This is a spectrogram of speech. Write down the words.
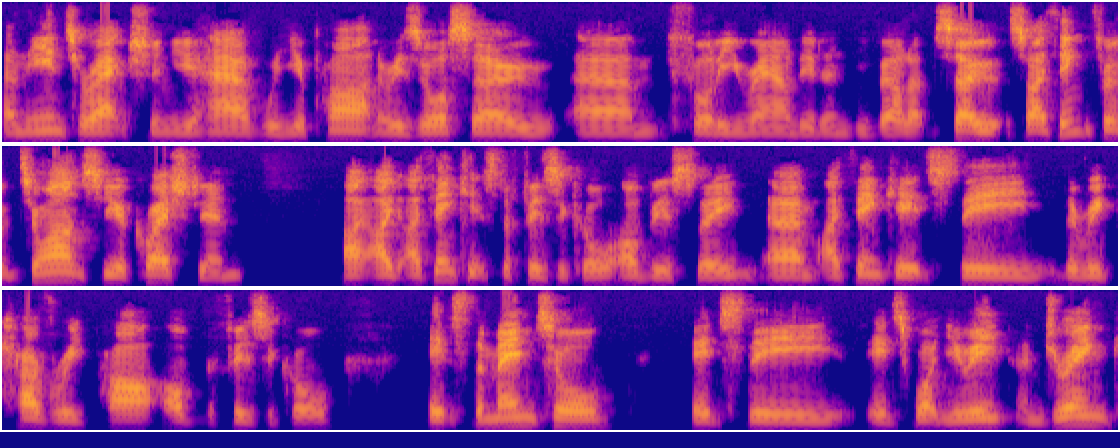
and the interaction you have with your partner is also um, fully rounded and developed. So so I think for, to answer your question, I, I, think it's the physical, obviously. Um, I think it's the the recovery part of the physical. It's the mental. It's the it's what you eat and drink,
